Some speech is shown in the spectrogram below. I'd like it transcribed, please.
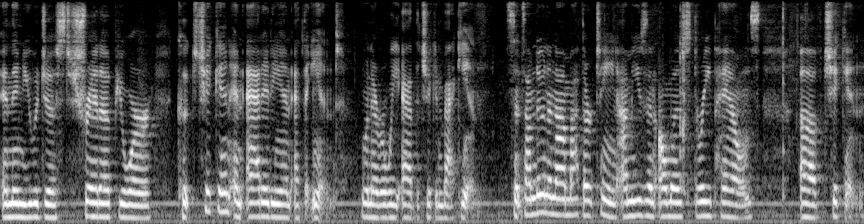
And then you would just shred up your cooked chicken and add it in at the end whenever we add the chicken back in. Since I'm doing a 9 by 13 I'm using almost 3 pounds of chicken.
